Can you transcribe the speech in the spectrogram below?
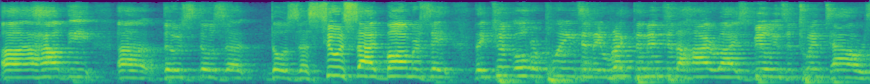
uh, how the uh, those those uh, those uh, suicide bombers they they took over planes and they wrecked them into the high-rise buildings of twin towers.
